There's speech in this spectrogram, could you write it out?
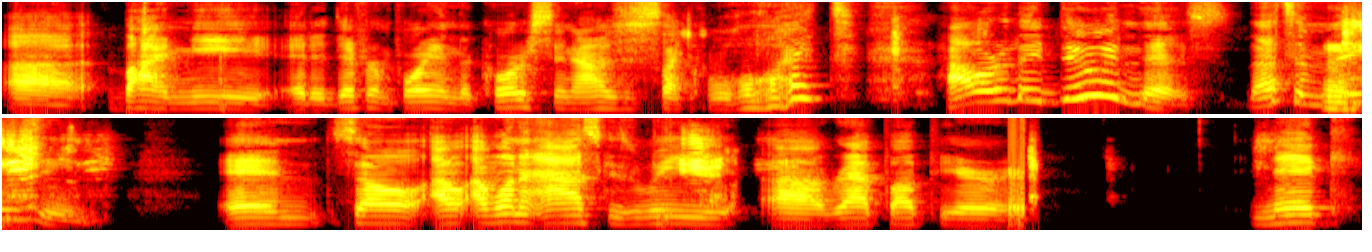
uh, by me at a different point in the course, and I was just like, "What? How are they doing this? That's amazing!" And so I, I want to ask as we uh, wrap up here, Nick,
